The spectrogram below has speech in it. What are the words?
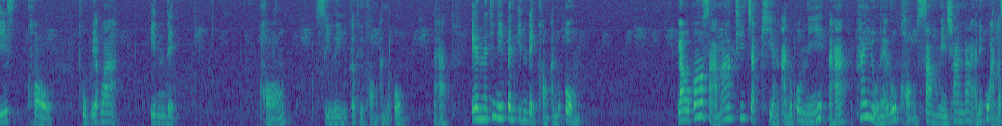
is called ถูกเรียกว่า index ของซีรีส์ก็คือของอนุกรมนะคะ n ในที่นี้เป็นอินเด็กของอนุกรม เราก็สามารถที่จะเขียนอนุกรมนี้นะคะ ให้อยู่ในรูปของ summation ได้ อันนี้ครูอ่านว่า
